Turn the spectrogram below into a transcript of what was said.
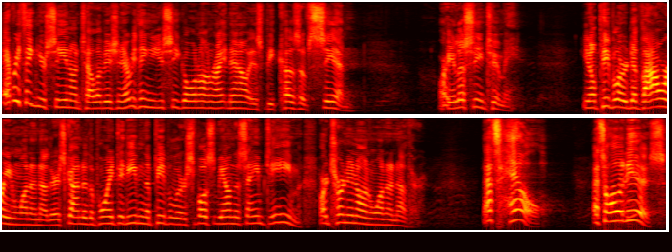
everything you're seeing on television, everything you see going on right now is because of sin. Are you listening to me? You know, people are devouring one another. It's gotten to the point that even the people that are supposed to be on the same team are turning on one another. That's hell. That's all it is.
